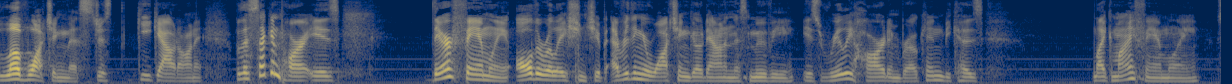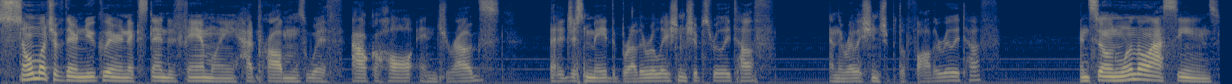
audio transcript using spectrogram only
love watching this, just geek out on it. But the second part is their family, all the relationship, everything you're watching go down in this movie is really hard and broken because like my family, so much of their nuclear and extended family had problems with alcohol and drugs that it just made the brother relationships really tough and the relationship with the father really tough. And so, in one of the last scenes,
